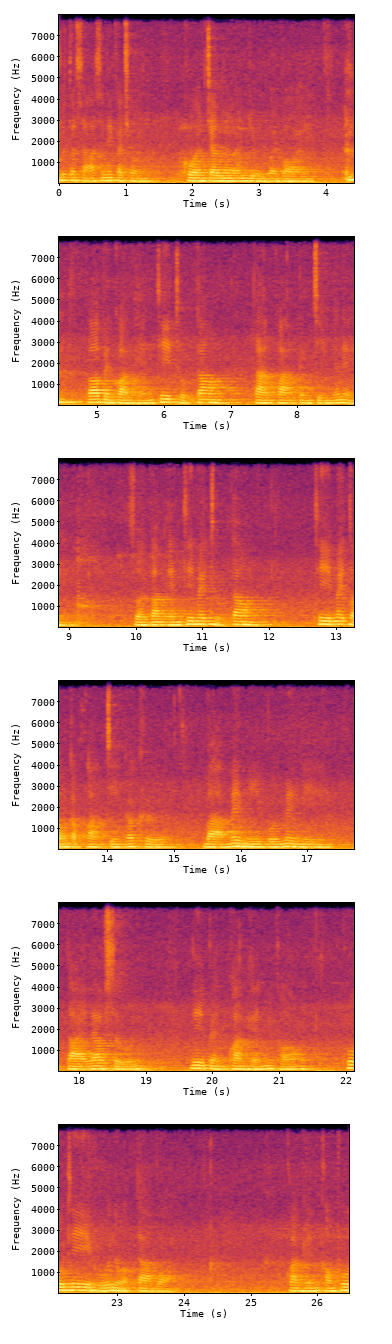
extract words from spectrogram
พุทธศาสนิกชน ควรเจริญอยู่บ่อยๆ เพราะเป็นความเห็นที่ถูกต้องตามความเป็นจริงนั่นเอง ส่วนความเห็นที่ไม่ถูกต้องที่ไม่ตรงกับความจริงก็คือ บาปไม่มีบุญไม่มี ตายแล้วศูนย์นี่เป็นความเห็นของผู้ที่หูหนวกตาบอด ความเห็นของผู้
